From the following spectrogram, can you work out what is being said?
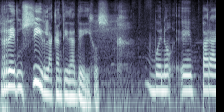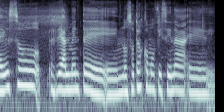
reducir la cantidad de hijos? Bueno, eh, para eso realmente eh, nosotros como oficina eh,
